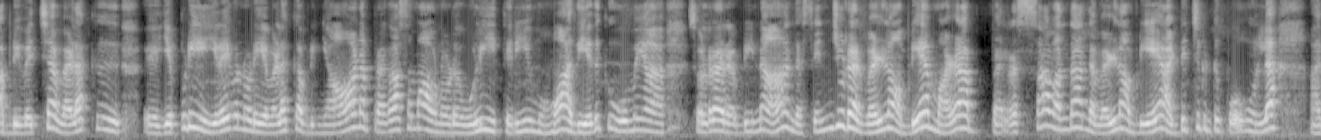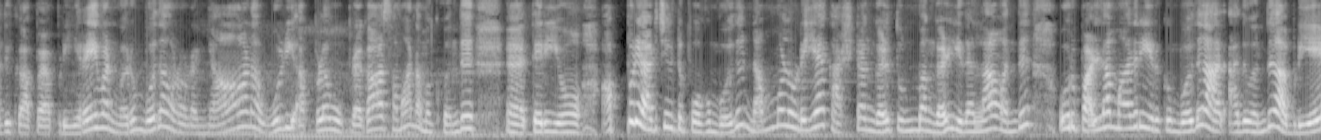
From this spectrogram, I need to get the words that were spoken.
அப்படி வச்ச விளக்கு எப்படி இறைவனுடைய விளக்கு அப்படி ஞான பிரகாசமாக அவனோட ஒளி தெரியுமோ அது எதுக்கு ஊமையாக சொல்கிறாரு அப்படின்னா அந்த செஞ்சுடர் வெள்ளம் அப்படியே மழை பெருசா வந்தால் அந்த வெள்ளம் அப்படியே அடிச்சுக்கிட்டு போகும்ல. அதுக்கு அப்ப அப்படி இறைவன் வரும்போது அவனோட ஞான ஒளி அவ்வளவு பிரகாசமா நமக்கு வந்து தெரியும். அப்படி அடிச்சுக்கிட்டு போகும்போது நம்மளுடைய கஷ்டங்கள் துன்பங்கள் இதெல்லாம் வந்து ஒரு பள்ளம் மாதிரி இருக்கும்போது அது வந்து அப்படியே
